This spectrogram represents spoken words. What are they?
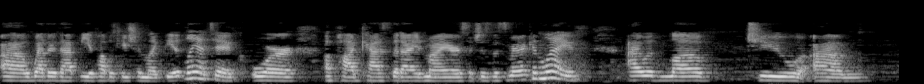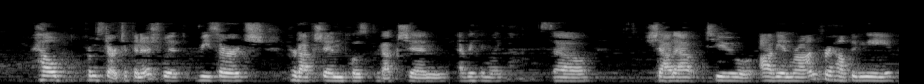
uh, whether that be a publication like The Atlantic or a podcast that I admire, such as This American Life, I would love to um, help from start to finish with research, production, post-production, everything like that. So shout out to Avi and Ron for helping me,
